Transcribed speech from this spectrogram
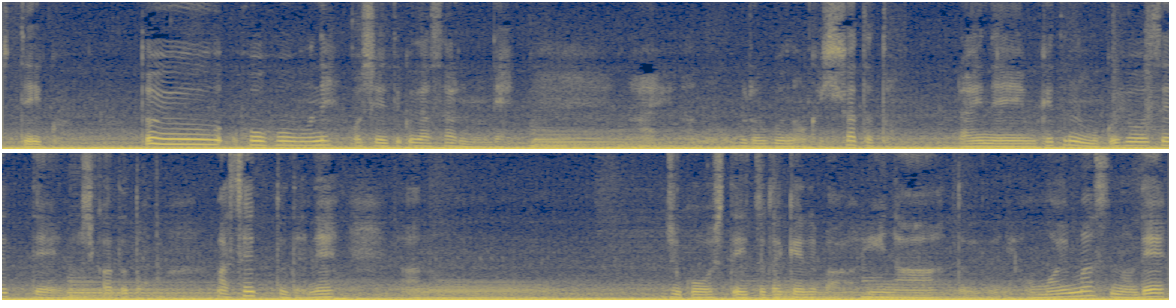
していく。という方法をね教えてくださるので、はい、あのブログの書き方と来年へ向けての目標設定の仕方と、まあ、セットでね、あのー、受講していただければいいなというふうに思いますので、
